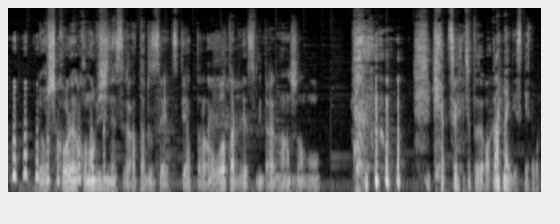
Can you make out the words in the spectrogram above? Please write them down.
よし、これ、このビジネスが当たるぜ、つってやったら大当たりですみたいな話なの？いや、それちょっとわかんないですけど。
